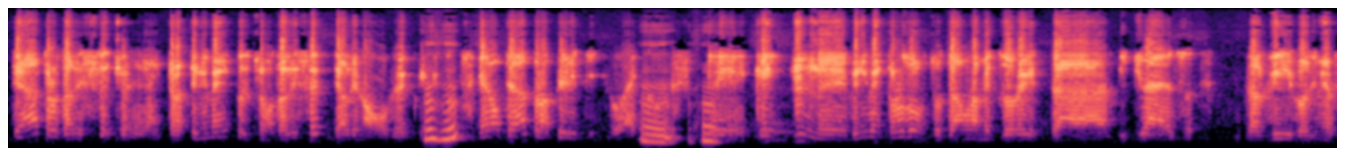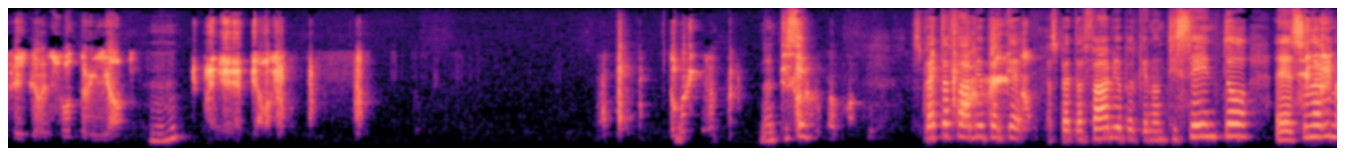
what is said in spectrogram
teatro dalle se- cioè intrattenimento diciamo dalle 7 alle 9, quindi Mhm. era un teatro aperitivo, ecco, eh, che eh, veniva introdotto da una mezz'oretta di jazz dal vivo di mio figlio e il suo trio, Mhm. e abbiamo Non ti sento. Aspetta Fabio perché, aspetta Fabio perché non ti sento. Eh, rim-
